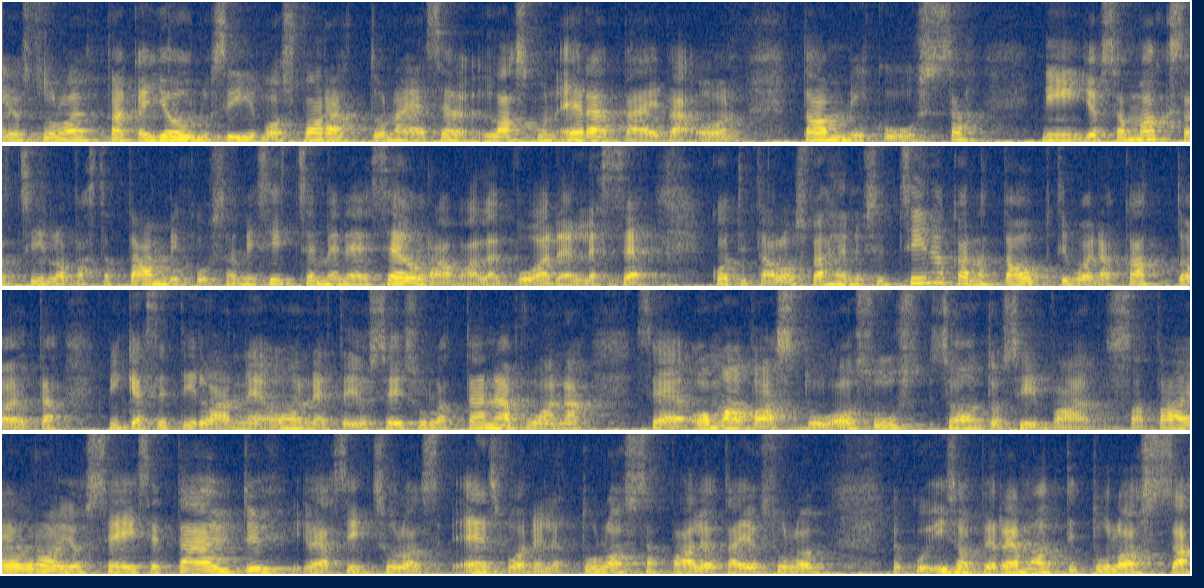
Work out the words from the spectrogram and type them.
jos sulla on vaikka joulusiivous varattuna ja se laskun eräpäivä on tammikuussa, niin jos sä maksat silloin vasta tammikuussa, niin sitten se menee seuraavalle vuodelle se kotitalousvähennys. Et siinä kannattaa optimoida katsoa, että mikä se tilanne on, että jos ei sulla tänä vuonna se oma vastuuosuus, se on tosi vain 100 euroa, jos ei se täyty, ja sitten sulla on ensi vuodelle tulossa paljon, tai jos sulla on joku isompi remontti tulossa,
